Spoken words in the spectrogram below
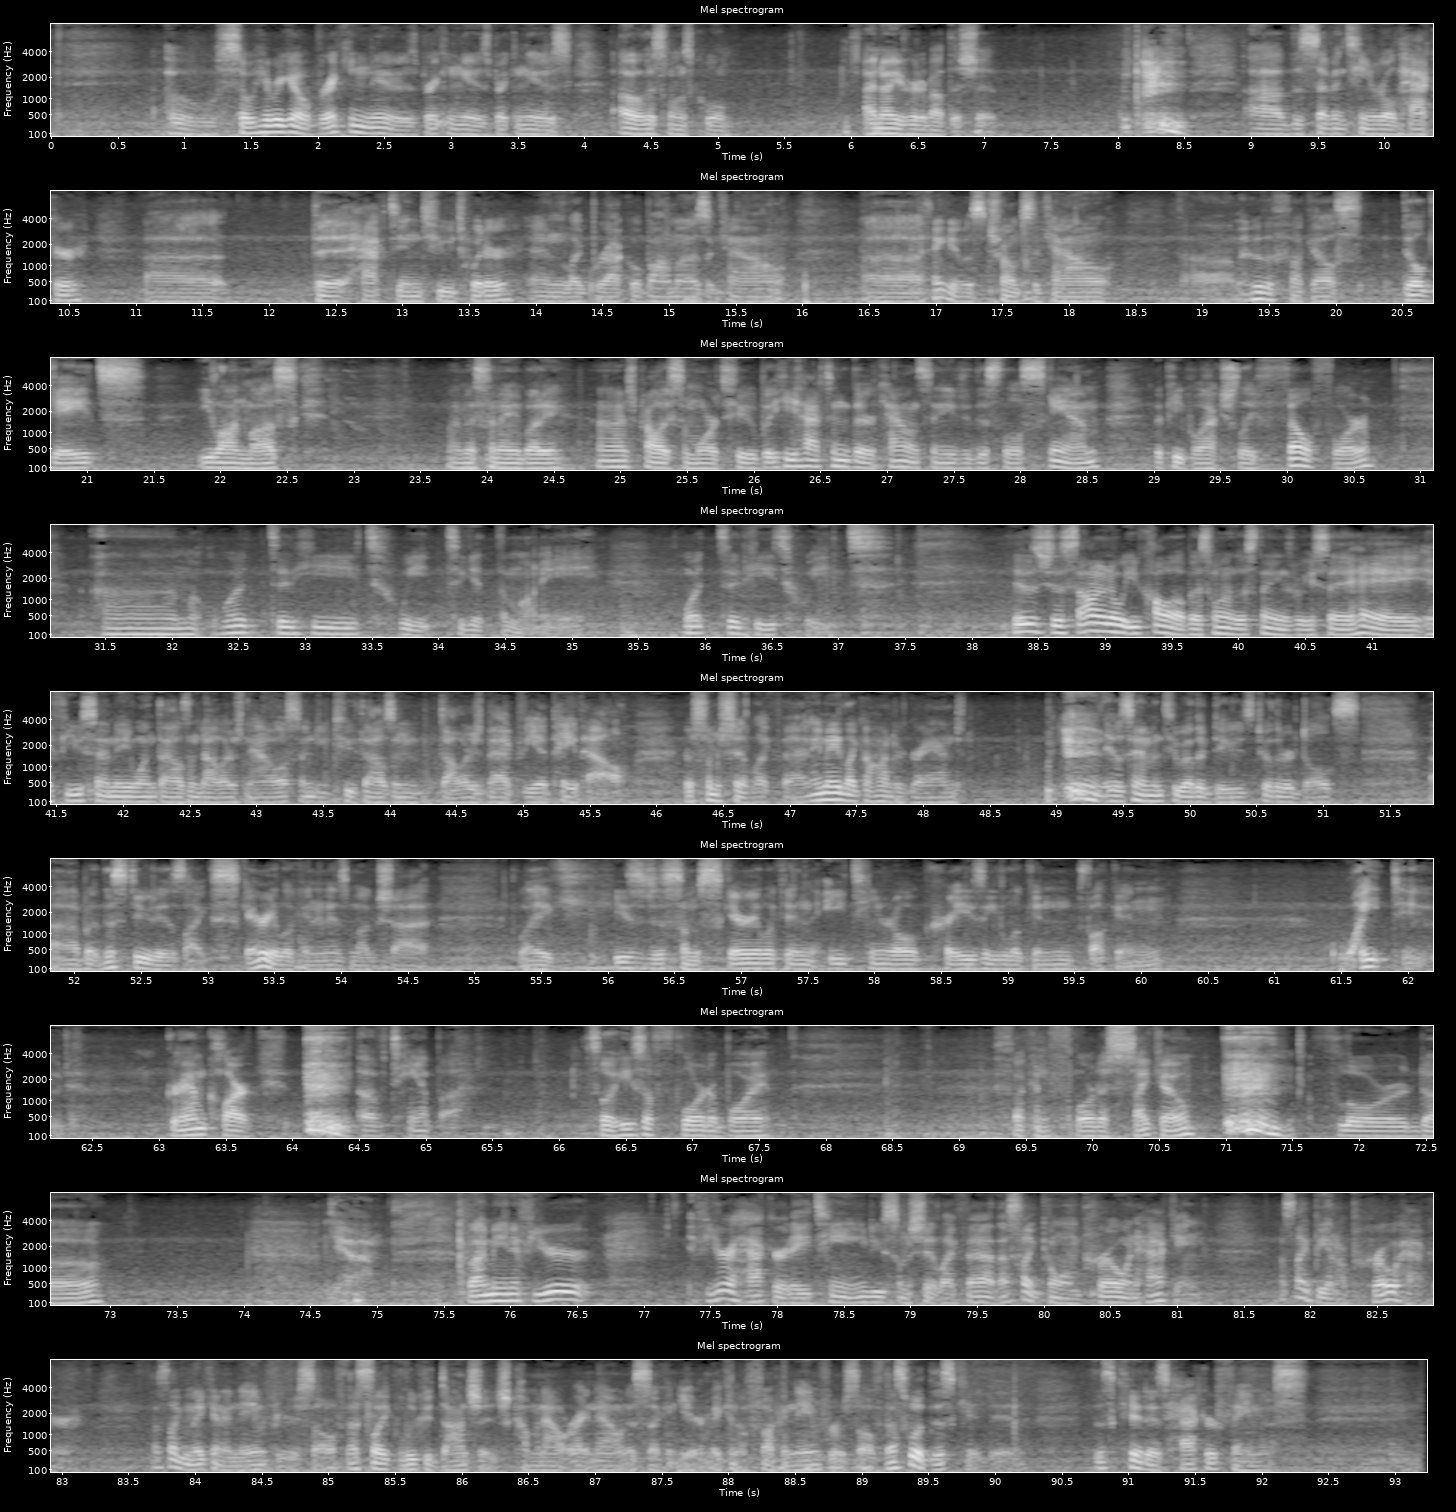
Oh, so here we go. Breaking news, breaking news, breaking news. Oh, this one's cool. I know you heard about this shit. uh, the 17 year old hacker uh, that hacked into Twitter and like Barack Obama's account. Uh, I think it was Trump's account. Um, who the fuck else? Bill Gates, Elon Musk. Am I missing anybody? Uh, there's probably some more too, but he hacked into their accounts and he did this little scam that people actually fell for. Um, what did he tweet to get the money? What did he tweet? It was just, I don't know what you call it, but it's one of those things where you say, hey, if you send me $1,000 now, I'll send you $2,000 back via PayPal or some shit like that. And he made like a hundred grand. it was him and two other dudes, two other adults. Uh, but this dude is like scary looking in his mugshot. Like he's just some scary looking 18 year old crazy looking fucking white dude. Graham Clark of Tampa. So he's a Florida boy. Fucking Florida psycho. Florida. Yeah. But I mean if you're if you're a hacker at 18, you do some shit like that, that's like going pro in hacking. That's like being a pro hacker. That's like making a name for yourself. That's like Luka Doncic coming out right now in his second year, making a fucking name for himself. That's what this kid did. This kid is hacker famous.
